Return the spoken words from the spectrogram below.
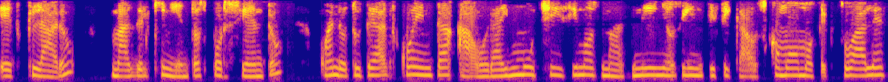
es claro, más del 500%. Cuando tú te das cuenta, ahora hay muchísimos más niños identificados como homosexuales,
